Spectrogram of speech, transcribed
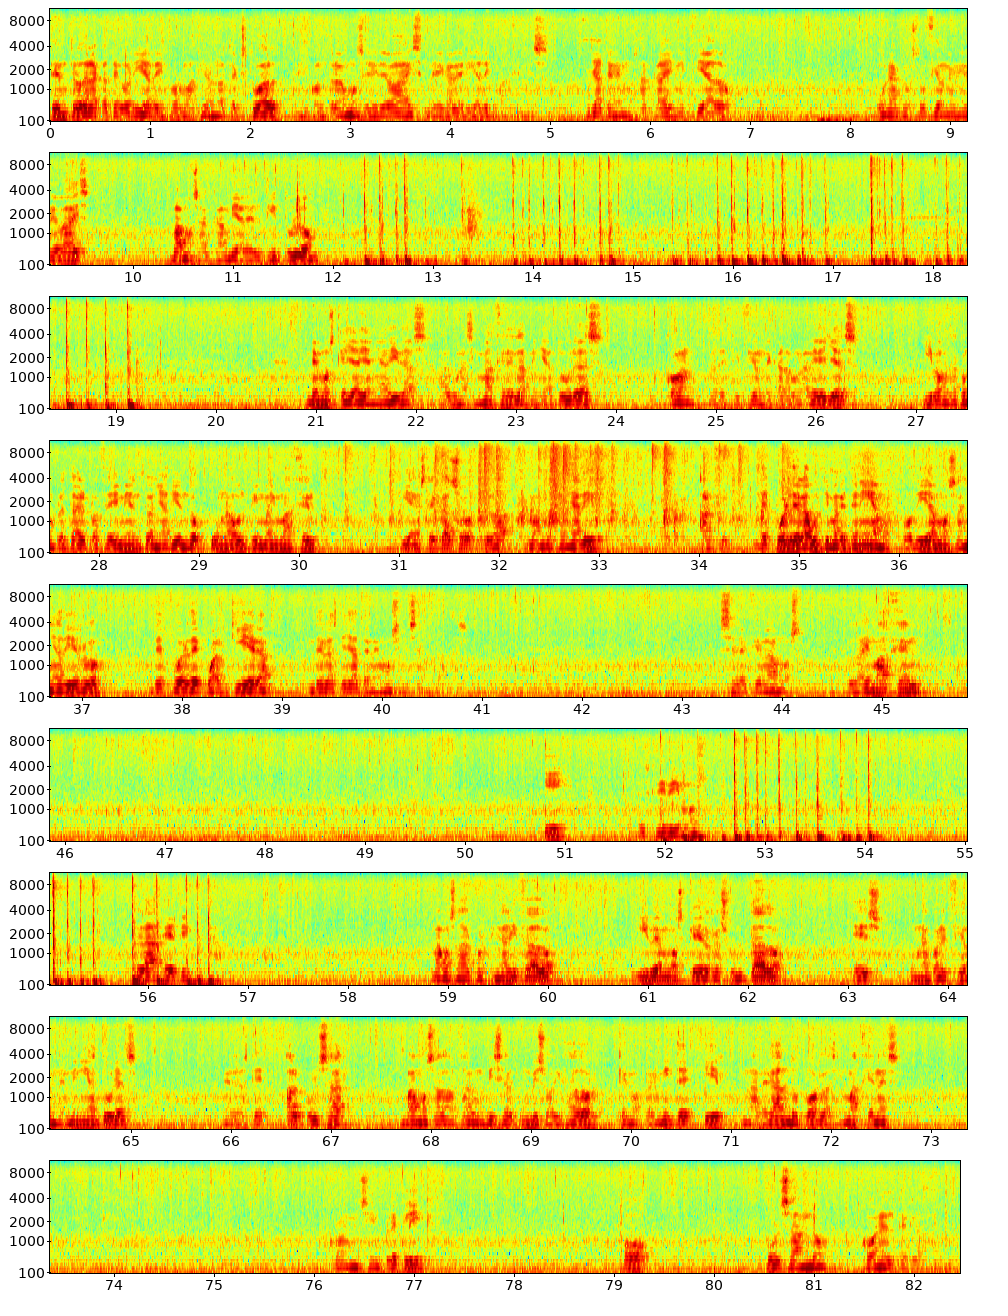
Dentro de la categoría de información no textual encontramos el iDevice de galería de imágenes. Ya tenemos acá iniciado una construcción de un iDevice. Vamos a cambiar el título Vemos que ya hay añadidas algunas imágenes, las miniaturas, con la descripción de cada una de ellas y vamos a completar el procedimiento añadiendo una última imagen y en este caso la vamos a añadir después de la última que teníamos podíamos añadirlo después de cualquiera de las que ya tenemos insertadas. Seleccionamos la imagen. Y escribimos la etiqueta vamos a dar por finalizado y vemos que el resultado es una colección de miniaturas en las que al pulsar vamos a lanzar un visualizador que nos permite ir navegando por las imágenes con un simple clic o pulsando con el teclado.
